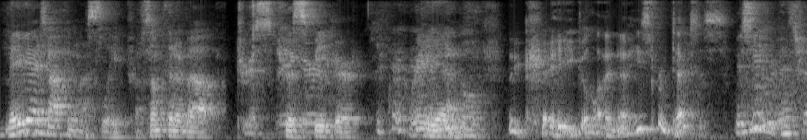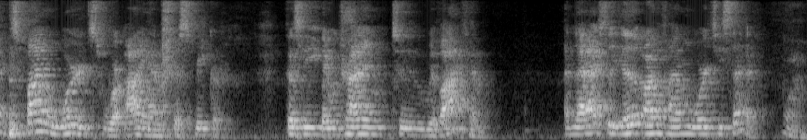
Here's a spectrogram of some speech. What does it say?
Maybe I talk in my sleep. Something about Tris Tris Speaker. Great Yeah. Eagle. The Gray Eagle. I know. He's from Texas. You see, his, his final words were, I am the speaker. Because he, they were trying to revive him. And that actually are the final words he said. Wow.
